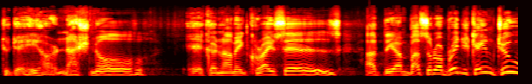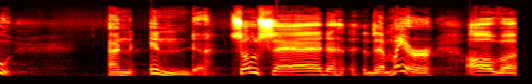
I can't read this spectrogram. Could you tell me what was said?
Today, our national economic crisis at the Ambassador Bridge came to an end. So said the mayor of uh,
